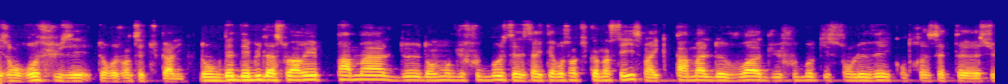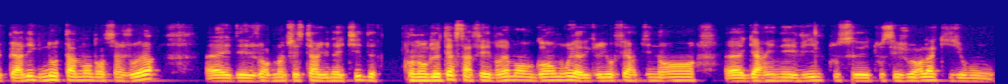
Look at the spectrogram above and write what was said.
ils ont refusé de rejoindre cette Super League. Donc dès le début de la soirée, pas mal de dans le monde du football, ça, a été ressenti comme un séisme avec pas mal de voix du football qui se sont levées contre cette euh, Super League, notamment d'anciens joueurs euh, et des joueurs de Manchester United. En Angleterre, ça fait vraiment grand bruit avec Rio Ferdinand, euh, Gary Neville, tous, tous ces joueurs-là qui ont,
